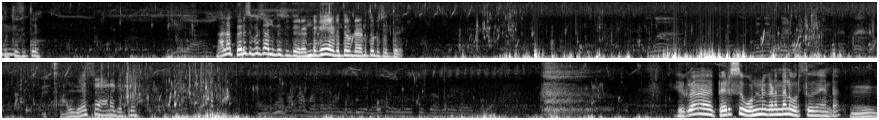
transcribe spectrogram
சுத்து சுத்து. நல்லா பெருசு பெருசா அழுது சுத்து. ரெண்டு கை எடுத்து விட்டு எடுத்து விட்டு சுத்து. அது வேஸ்ட்டாக ஏன்னா கட்டுறேன் இதுக்கெல்லாம் பெருசு ஒன்று கிடந்தாலும் ஒருத்தது ம்.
